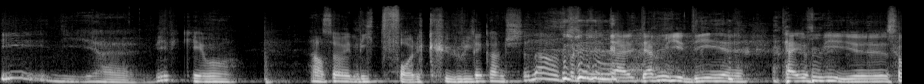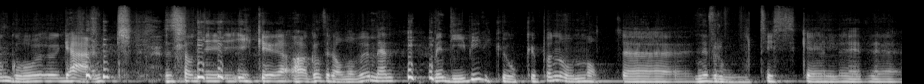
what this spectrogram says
de, de eh, virker jo Altså litt for kule, kanskje, da. For det, det, er, det, er mye de, det er jo mye som går gærent, som de ikke har kontroll over. Men, men de virker jo ikke på noen måte nevrotiske eller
